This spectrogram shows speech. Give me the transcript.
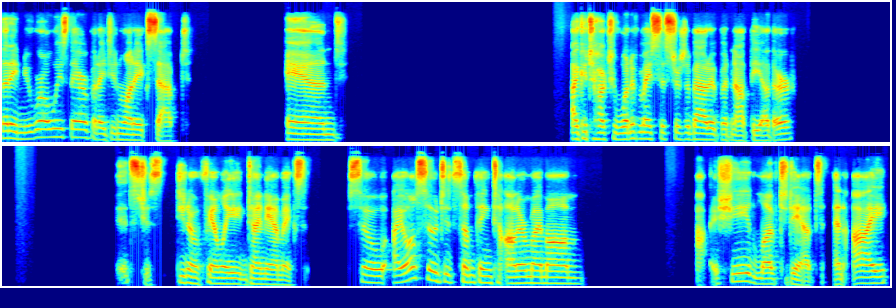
that I knew were always there, but I didn't want to accept. And I could talk to one of my sisters about it, but not the other. It's just, you know, family dynamics. So I also did something to honor my mom. She loved to dance, and I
